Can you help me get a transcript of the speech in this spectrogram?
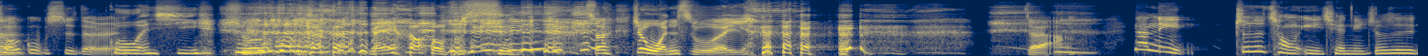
说故事的人。国文系 没有，不是，就就文组而已。对啊，那你就是从以前你就是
